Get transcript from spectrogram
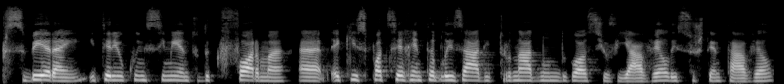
perceberem e terem o conhecimento de que forma uh, é que isso pode ser rentabilizado e tornado num negócio viável e sustentável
